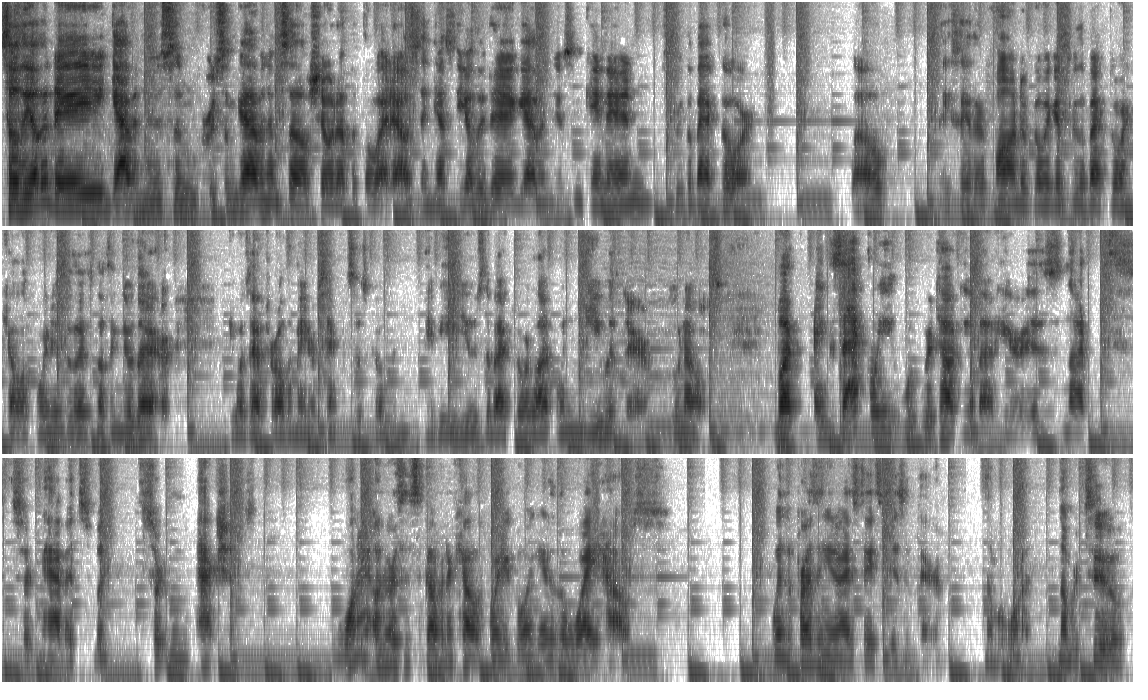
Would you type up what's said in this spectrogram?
So the other day, Gavin Newsom, gruesome Gavin himself, showed up at the White House. And yes, the other day, Gavin Newsom came in through the back door. Well, they say they're fond of going in through the back door in California, so there's nothing new there. He was, after all, the mayor of San Francisco, and maybe he used the back door a lot when he was there. Who knows? But exactly what we're talking about here is not certain habits, but certain actions. Why on earth is the governor of California going into the White House when the president of the United States isn't there, number one. Number two,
